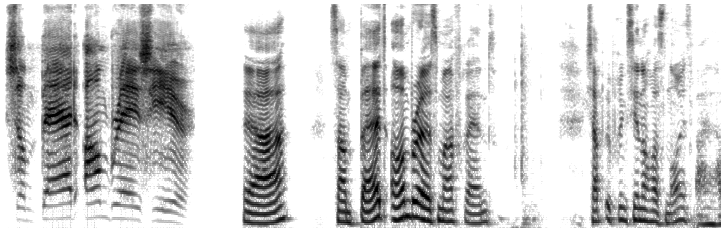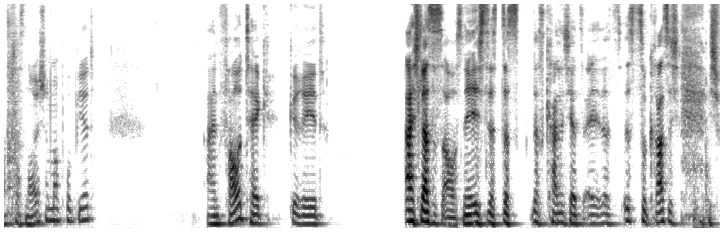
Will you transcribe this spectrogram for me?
some bad hombres here. Ja. Some bad hombres, my friend. Ich habe übrigens hier noch was Neues. Ah, habe ich das Neues schon mal probiert? Ein VTech-Gerät. Ah, ich lasse es aus. Nee, ich, das, das, das kann ich jetzt, ey, das ist zu krass. Ich, ich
